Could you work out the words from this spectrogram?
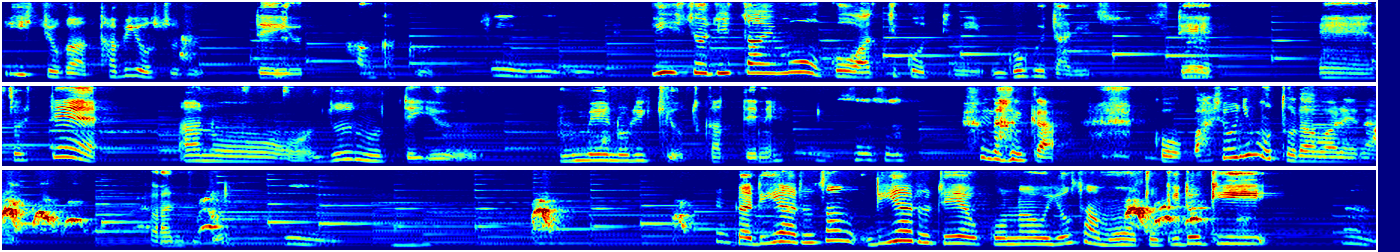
一緒が旅をするっていう感覚、うんうんうん、一緒自体もこうあっちこっちに動いたりして、うん、えー、そしてあのズームっていう文明の利器を使ってね なんかこう場所にもとらわれない感じで、うん。なんかリアルさんリアルで行う良さも時々、うん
